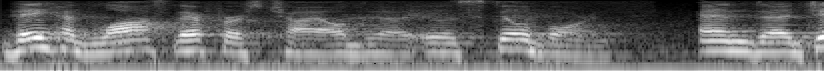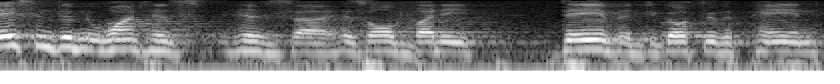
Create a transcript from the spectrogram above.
They had lost their first child. Uh, it was stillborn. And Jason didn't want his, his, his old buddy David to go through the pain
